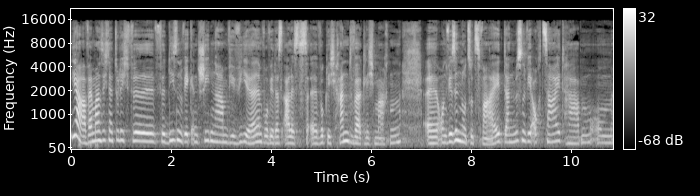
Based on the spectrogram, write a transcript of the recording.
Ja, wenn man sich natürlich für, für diesen Weg entschieden haben wie wir, wo wir das alles äh, wirklich handwerklich machen äh, und wir sind nur zu zweit, dann müssen wir auch Zeit haben, um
